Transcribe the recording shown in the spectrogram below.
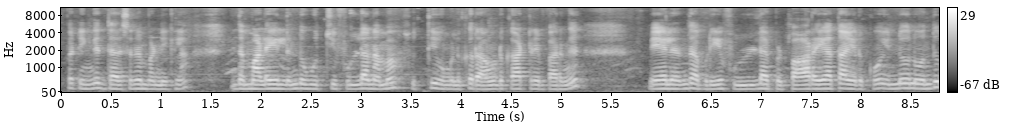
இப்போ நீங்கள் தரிசனம் பண்ணிக்கலாம். இந்த மலையிலேருந்து உச்சி ஃபுல்லாக நம்ம சுற்றி உங்களுக்கு ரவுண்டு காட்டுறேன் பாருங்கள் மேலேருந்து அப்படியே ஃபுல்லாக இப்படி பாறையாக தான் இருக்கும். இன்னொன்று வந்து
